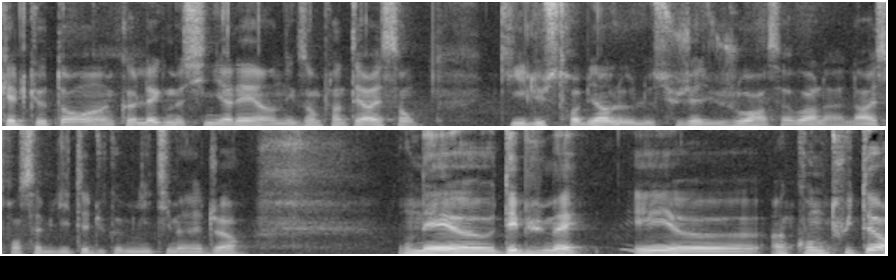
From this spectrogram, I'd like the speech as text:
Quelques temps, un collègue me signalait un exemple intéressant qui illustre bien le, sujet du jour, à savoir la, responsabilité du community manager. On est euh, début mai et euh, un compte Twitter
